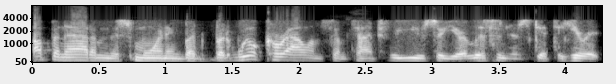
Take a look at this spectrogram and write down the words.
up and at him this morning. But but we'll corral him sometimes for you, so your listeners get to hear it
